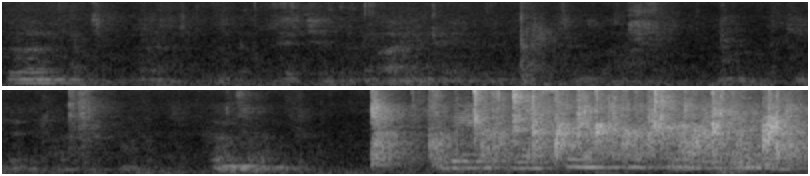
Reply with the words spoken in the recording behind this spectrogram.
그런 어, 대책을 마련해야 된다 생각 기대하겠습니다. 감사합니다. 네, 말씀 감사합니다.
